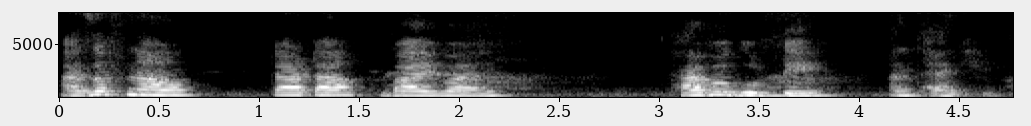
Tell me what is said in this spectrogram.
As of now, Tata, bye bye. Have a good day and thank you.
